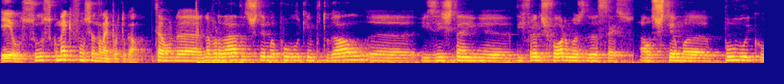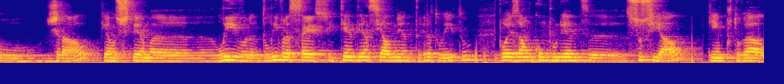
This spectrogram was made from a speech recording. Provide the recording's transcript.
e o SUS, como é que funciona lá em Portugal? Então, na, na verdade, o sistema público em Portugal uh, existem uh, diferentes formas de acesso ao sistema público geral, que é um sistema livre, de livre acesso e tendencialmente gratuito. Depois há um componente social, que em Portugal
